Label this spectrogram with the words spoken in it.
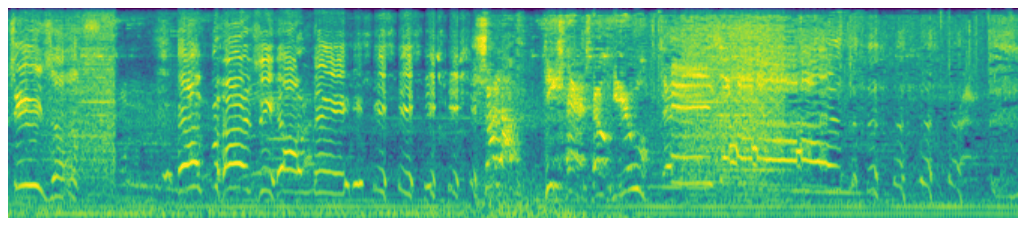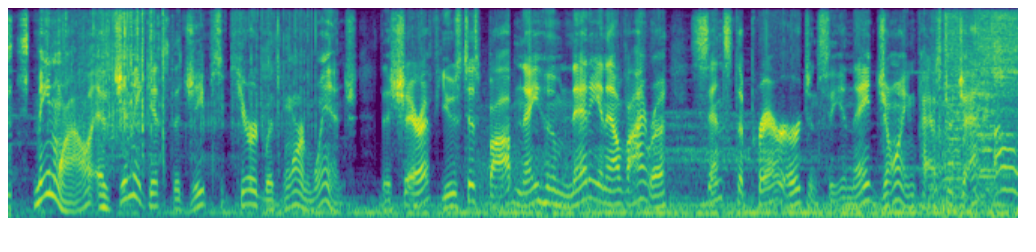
Jesus! Have mercy on me! Shut up! He can't help you! Jesus! Meanwhile, as Jimmy gets the Jeep secured with Warren Winch, the sheriff, Eustace, Bob, Nahum, Nettie, and Elvira sense the prayer urgency and they join Pastor Jack. Oh,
